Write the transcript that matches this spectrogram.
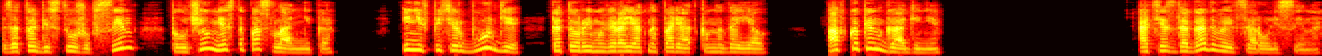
Зато Бестужев сын получил место посланника. И не в Петербурге, который ему, вероятно, порядком надоел, а в Копенгагене. Отец догадывается о роли сына.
